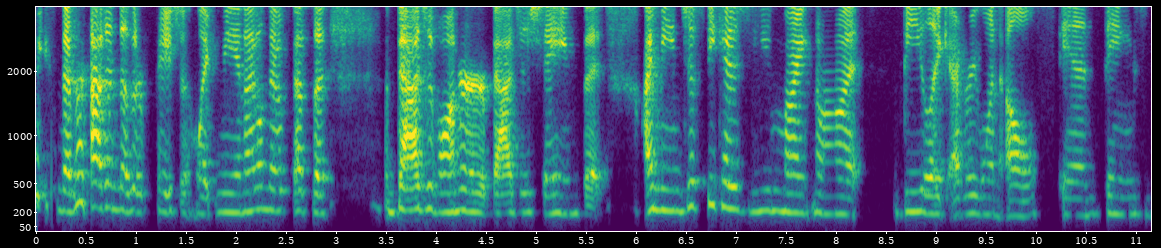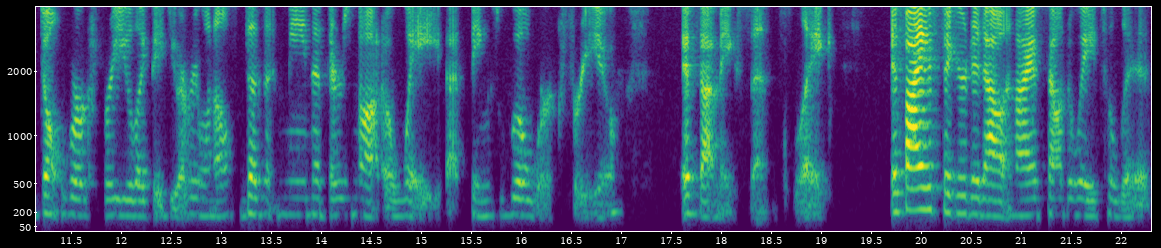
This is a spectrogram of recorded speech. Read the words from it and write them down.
He's never had another patient like me. And I don't know if that's a, a badge of honor or badge of shame, but I mean, just because you might not be like everyone else and things don't work for you like they do everyone else doesn't mean that there's not a way that things will work for you if that makes sense like if i have figured it out and i have found a way to live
